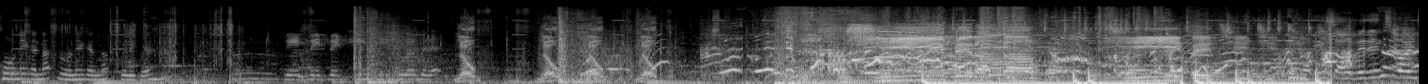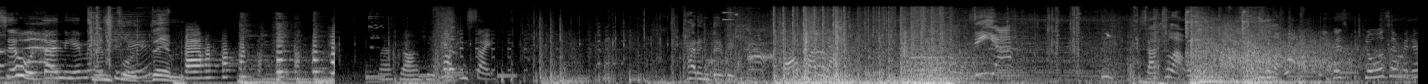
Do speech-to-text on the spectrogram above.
थ्रोने करना थ्रोने करना throw gun wait wait wait easy doable nope nope nope nope जी पे राता जी पे जी जी जी सॉवरेन स्वॉर्ड से होता नहीं है मेरे इसलिए मैं फ्लैश हूँ inside Heading division. Oh my god. See ya. Satchel out. guys close है मेरे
